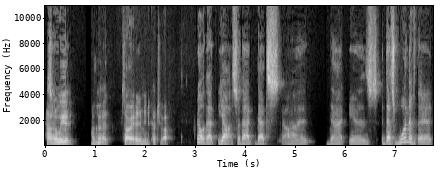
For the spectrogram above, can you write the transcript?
How so, do we? Oh, Mhm. go ahead. Sorry, I didn't mean to cut you off. No, that yeah. So that that's uh, that is that's one of the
